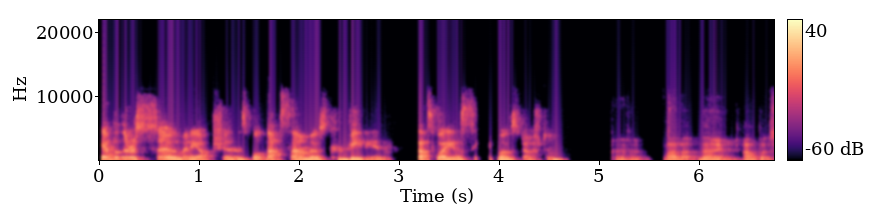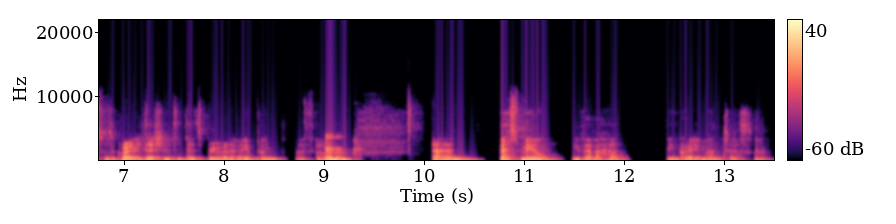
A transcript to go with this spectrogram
yeah, but there are so many options, but that's our most convenient. That's where you'll see it most often. Perfect. Well, no, Albert's was a great addition to Didsbury when it opened. I thought. Mm-hmm. Um, best meal you've ever had in Greater Manchester? I'm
